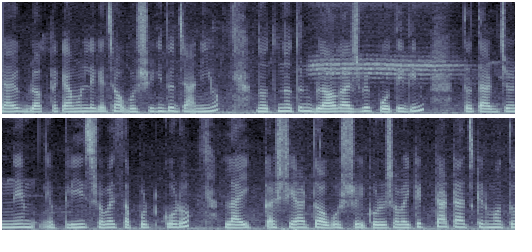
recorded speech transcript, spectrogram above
যাই হোক ব্লগটা কেমন লেগেছে অবশ্যই কিন্তু জানিও। নতুন নতুন ব্লগ আসবে প্রতিদিন। তো তার জন্যে প্লিজ সবাই সাপোর্ট করো। লাইক আর শেয়ার তো অবশ্যই করো সবাইকে টাটা আজকের মতো।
